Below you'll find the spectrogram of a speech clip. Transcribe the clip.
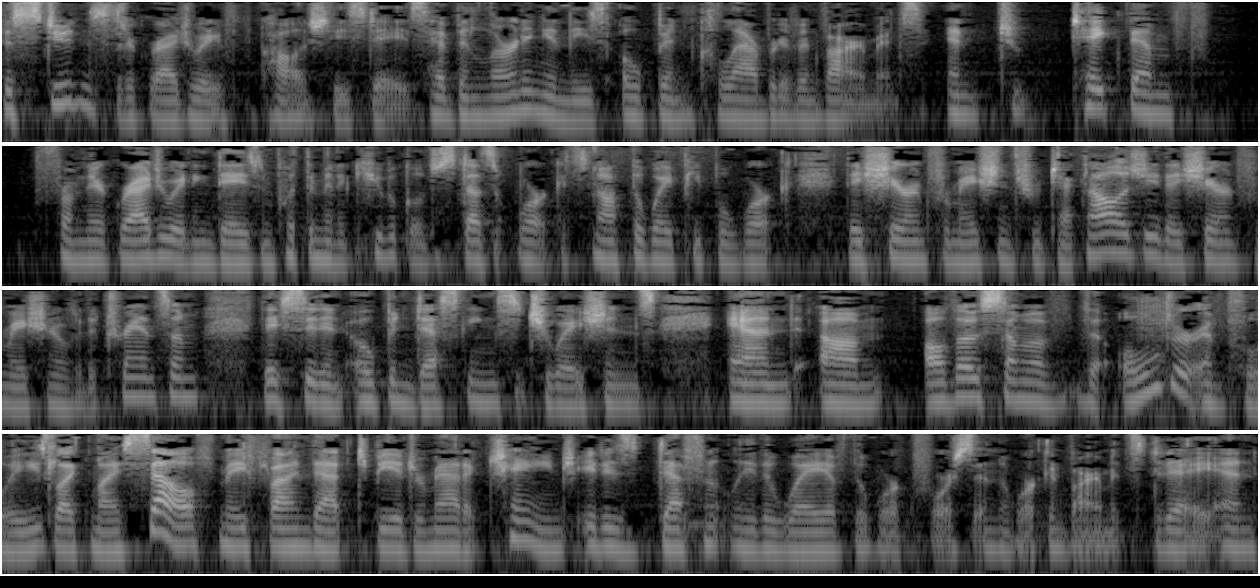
The students that are graduating from college these days have been learning in these open, collaborative environments, and to take them f- from their graduating days and put them in a cubicle just doesn't work. It's not the way people work. They share information through technology. They share information over the transom. They sit in open desking situations. And um, although some of the older employees, like myself, may find that to be a dramatic change, it is definitely the way of the workforce and the work environments today. And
